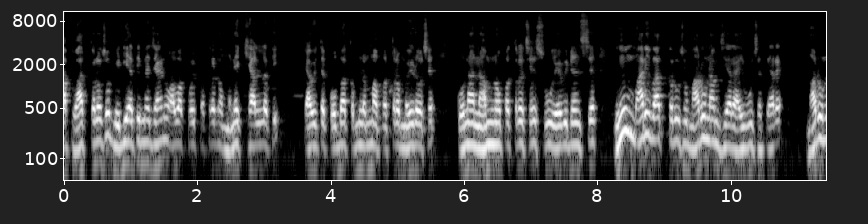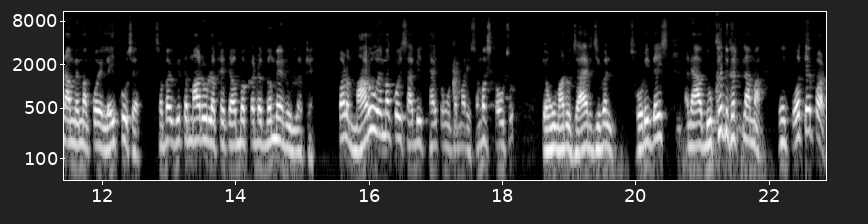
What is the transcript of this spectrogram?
આપ વાત કરો છો મીડિયાથી મેં જાણ્યું આવા કોઈ પત્રનો મને ખ્યાલ નથી કે આવી રીતે કોબા કમલમમાં પત્ર મળ્યો છે કોના નામનો પત્ર છે શું એવિડન્સ છે. હું મારી વાત કરું છું મારું નામ જ્યારે આવ્યું છે ત્યારે મારું નામ એમાં કોઈ લખ્યું છે સ્વાભાવિક રીતે મારું લખે કે અબકડ ગમે એનું લખે. પણ મારું એમાં કોઈ સાબિત થાય તો હું તમારી સમક્ષ કહું છું કે હું મારું જાહેર જીવન છોડી દઈશ અને આ દુઃખદ ઘટનામાં હું પોતે પણ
